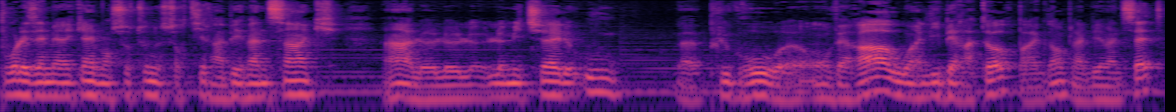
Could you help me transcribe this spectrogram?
pour les Américains, ils vont surtout nous sortir un B-25, hein, le, Mitchell ou euh, plus gros, euh, on verra, ou un Liberator par exemple, un B-27.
